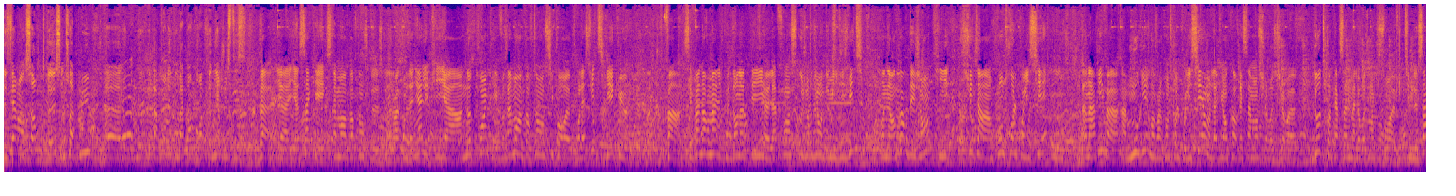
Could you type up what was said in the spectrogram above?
de faire en sorte que ce ne soit plus le, parcours de combattant pour obtenir justice. Bah, Il y, a- il y a ça qui est extrêmement important, ce que, ce que tu racontes Daniel, et puis il y a un autre point qui est vraiment important aussi pour, euh, pour la suite, ce qui est que, enfin, c'est pas normal que dans notre pays, euh, la France, aujourd'hui en 2018, on ait encore des gens qui, suite à un contrôle policier, on arrive à, mourir dans un contrôle policier. On l'a vu encore récemment sur, sur euh, d'autres personnes malheureusement qui sont victimes de ça.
